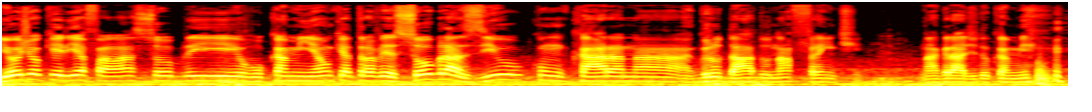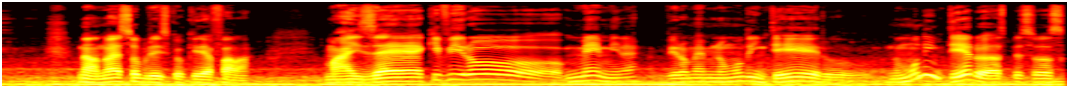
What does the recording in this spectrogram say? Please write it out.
e hoje eu queria falar sobre o caminhão que atravessou o Brasil com um cara na, grudado na frente, na grade do caminhão. não, não é sobre isso que eu queria falar. Mas é que virou meme, né? Virou meme no mundo inteiro. No mundo inteiro as pessoas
